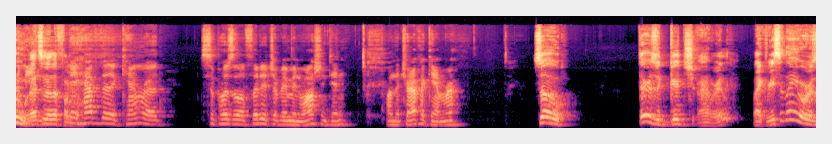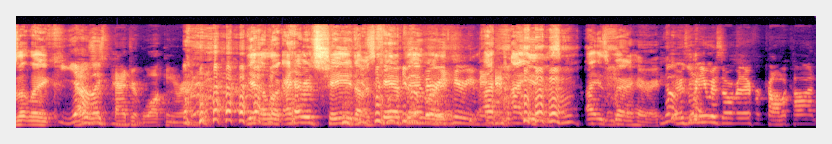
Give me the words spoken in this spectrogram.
Ooh, mean, that's another fun They one. have the camera, supposed little footage of him in Washington on the traffic camera. So there's a good. Ch- uh, really? Like recently, or was it like? Yeah, that was like just Patrick walking around. Yeah, look, I haven't shaved. I was camping. He's a very like, hairy man. I, I is. I is very hairy. no, it was yeah. when he was over there for Comic Con.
